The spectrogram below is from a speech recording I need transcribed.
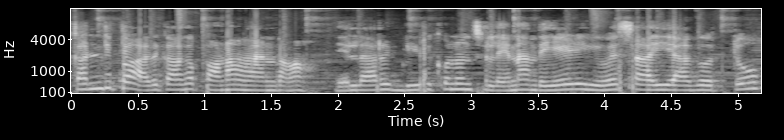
கண்டிப்பாக அதுக்காக பணம் வேண்டாம். எல்லாரும் இப்படி இருக்கணும்னு சொல்ல ஏன்னா அந்த ஏழை விவசாயி ஆகட்டும்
